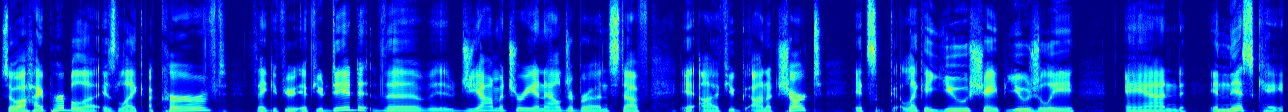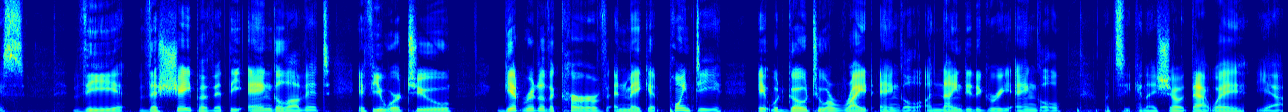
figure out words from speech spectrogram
So a hyperbola is like a curved thing. If you if you did the geometry and algebra and stuff, it, uh, if you on a chart, it's like a U shape usually, and in this case, the the shape of it, the angle of it, if you were to get rid of the curve and make it pointy, it would go to a right angle, a 90 degree angle. Let's see, can I show it that way? Yeah,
